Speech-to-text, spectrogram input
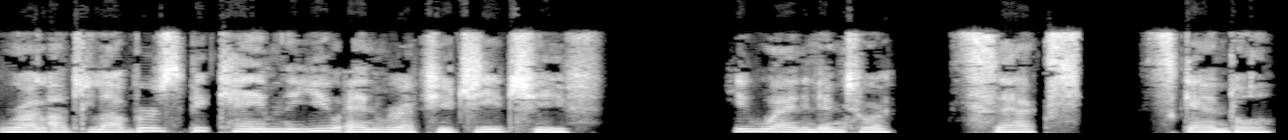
Ruud Lubbers became the UN refugee chief. He went into a sex scandal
